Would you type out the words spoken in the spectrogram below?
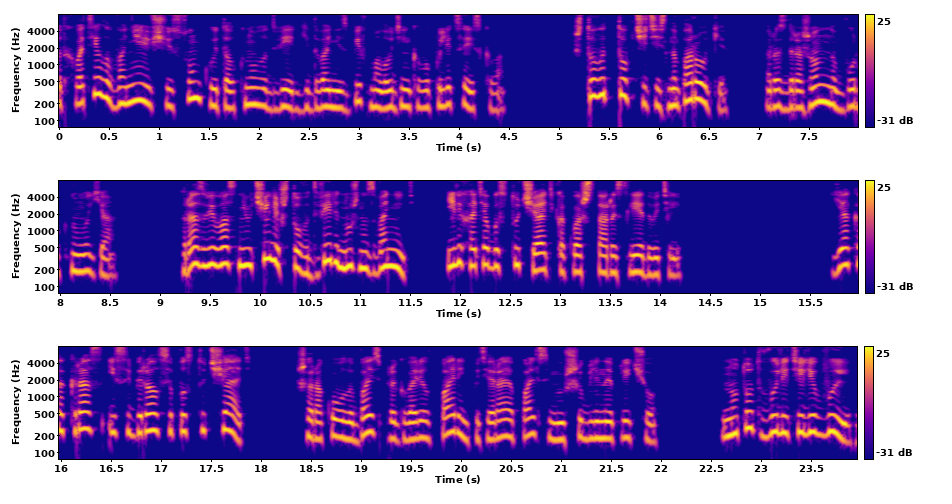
Подхватила воняющую сумку и толкнула дверь, едва не сбив молоденького полицейского. «Что вы топчетесь на пороге?» Раздраженно буркнула я. Разве вас не учили, что в двери нужно звонить или хотя бы стучать, как ваш старый следователь? Я как раз и собирался постучать, широко улыбаясь, проговорил парень, потирая пальцами ушибленное плечо. Но тут вылетели вы.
